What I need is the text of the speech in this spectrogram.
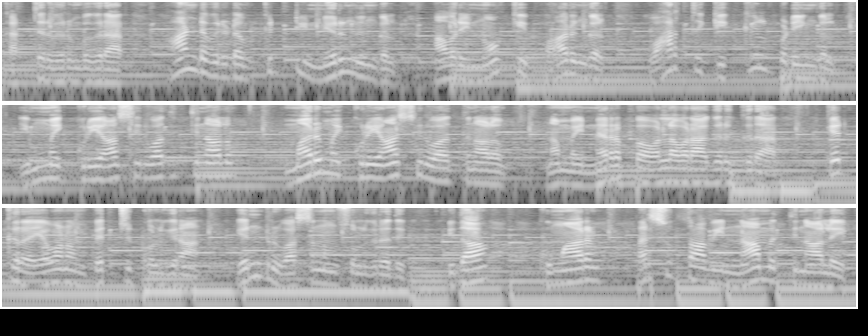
கர்த்தர் விரும்புகிறார். ஆண்டவரிடம் கிட்டி நெருங்குங்கள் அவரை நோக்கி பாருங்கள் வார்த்தைக்கு கீழ்ப்படியுங்கள். இம்மைக்குரிய ஆசீர்வாதத்தினாலும் மறுமைக்குரிய ஆசீர்வாதத்தினாலும் நம்மை நிரப்ப வல்லவராக இருக்கிறார். கேட்கிற எவனும் பெற்றுக்கொள்கிறான் என்று வசனம் சொல்கிறது. பிதா குமாரன் பரிசுத்தாவின் நாமத்தினாலே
